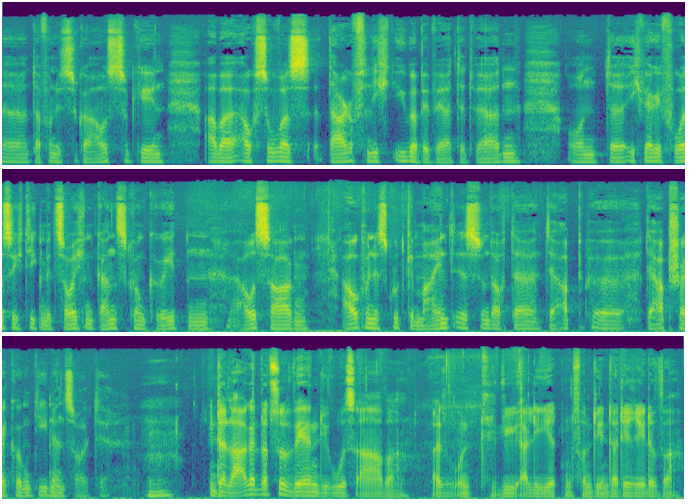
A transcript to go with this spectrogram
äh, davon ist sogar auszugehen, aber auch sowas darf nicht überbewertet werden und äh, ich wäre vorsichtig mit solchen ganz konkreten Aussagen, auch wenn es gut gemeint ist und auch der, der, Ab, der Abschreckung dienen sollte. In der Lage dazu wären die USA aber, also und die Alliierten, von denen da die Rede war.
